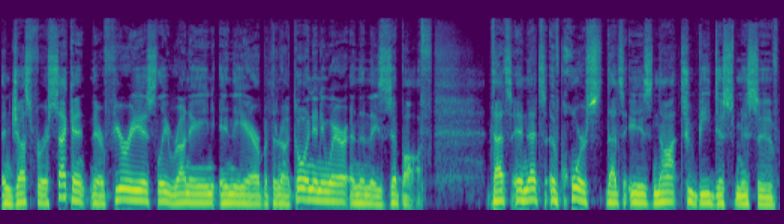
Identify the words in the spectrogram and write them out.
and just for a second they're furiously running in the air but they're not going anywhere and then they zip off that's and that's of course that is not to be dismissive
